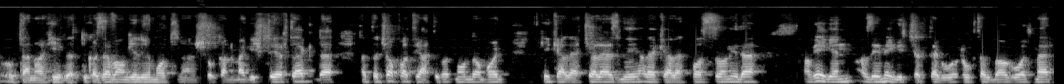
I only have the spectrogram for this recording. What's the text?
utána hirdettük az evangéliumot, nagyon sokan meg is tértek, de tehát a csapatjátékot mondom, hogy ki kellett cselezni, le kellett passzolni, de a végén azért mégiscsak te rúgtad be a gólt, mert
